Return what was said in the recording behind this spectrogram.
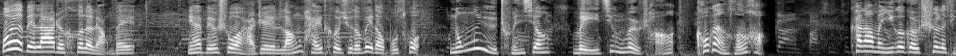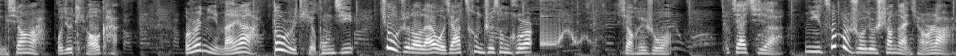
我也被拉着喝了两杯。你还别说啊，这狼牌特区的味道不错，浓郁醇香，尾劲味长，口感很好。看他们一个个吃了挺香啊，我就调侃我说：“你们呀都是铁公鸡，就知道来我家蹭吃蹭喝。”小黑说：“佳琪啊，你这么说就伤感情了。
